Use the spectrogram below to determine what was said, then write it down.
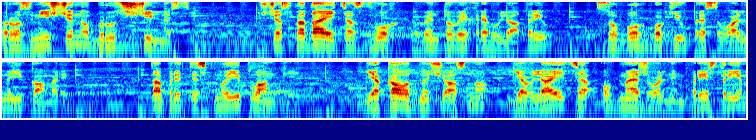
розміщено брус щільності, що складається з двох гвинтових регуляторів з обох боків пресувальної камери та притискної планки, яка одночасно являється обмежувальним пристроєм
